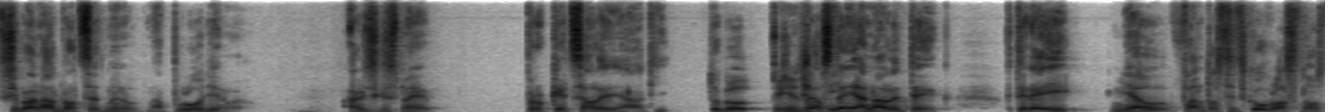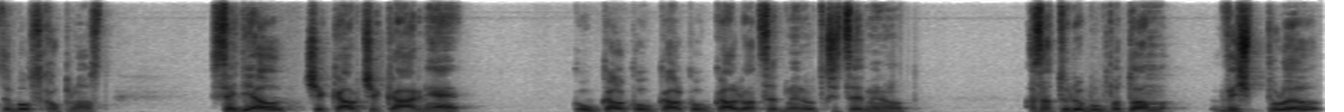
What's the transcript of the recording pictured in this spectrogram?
Třeba na 20 minut, na půl hodinu. A vždycky jsme prokecali nějaký. To byl Takže úžasný to... analytik, který měl fantastickou vlastnost nebo schopnost. Seděl, čekal v čekárně, koukal, koukal, koukal 20 minut, 30 minut a za tu dobu potom vyšpulil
